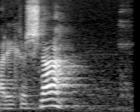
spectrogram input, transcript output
Hare Krishna.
